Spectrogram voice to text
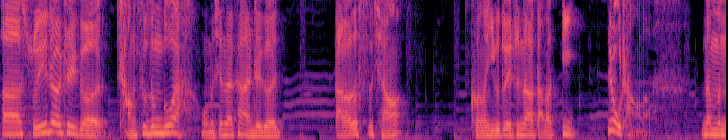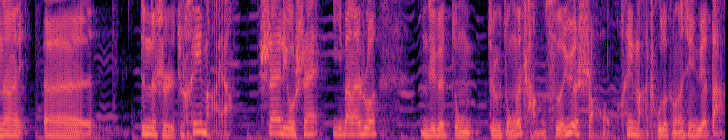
呃，随着这个场次增多呀，我们现在看这个打到的四强，可能一个队真的要打到第六场了。那么呢，呃，真的是就黑马呀，筛了又筛。一般来说，你这个总就是总的场次越少，黑马出的可能性越大。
